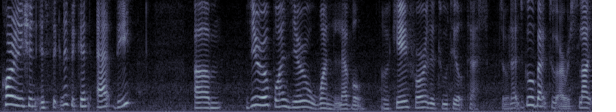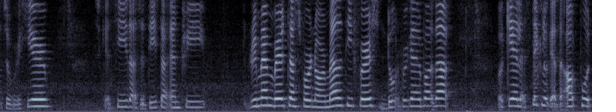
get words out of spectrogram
correlation is significant at the um, 0.01 level, okay, for the two-tailed test. So let's go back to our slides over here. As you can see, that's a data entry remember test for normality first. Don't forget about that. Okay let's take a look at the output.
